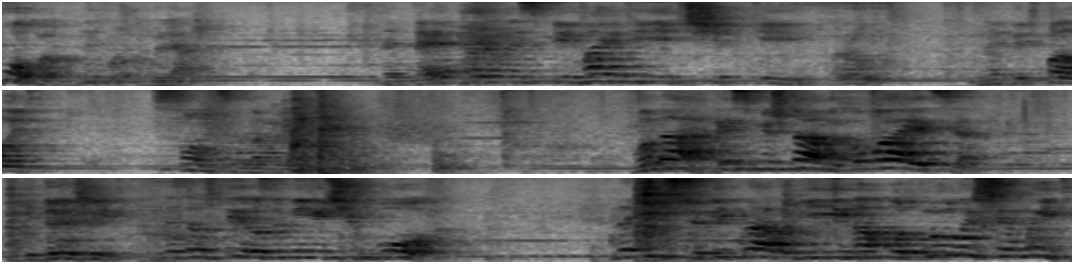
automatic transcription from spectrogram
в око не кожному ляже. Детектори не спіймають її чіткий рух, не підпалить сонце на пляжі. Десь між нами ховається і дрижить, не завжди розуміючи Бога. Навіщо відправив її на одну лише мить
